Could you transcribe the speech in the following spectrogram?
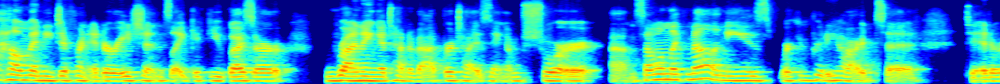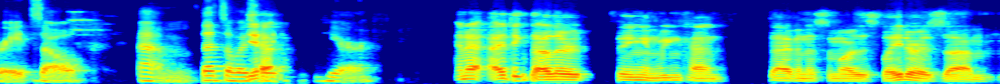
how many different iterations. Like if you guys are running a ton of advertising i'm sure um, someone like melanie is working pretty hard to to iterate. So um, that's always yeah. great to hear and I, I, think the other thing and we can kind of dive into some more of this later is um,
